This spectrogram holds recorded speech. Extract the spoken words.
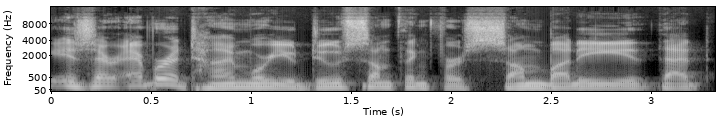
is there ever a time where you do something for somebody that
